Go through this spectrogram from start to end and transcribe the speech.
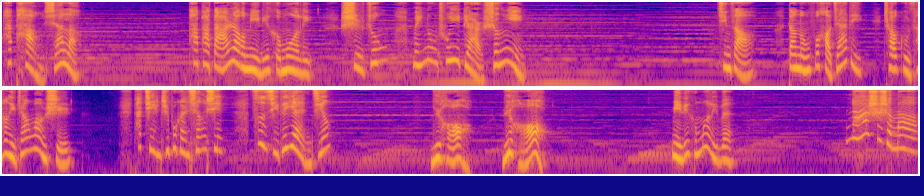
他躺下了。他怕打扰米莉和茉莉，始终没弄出一点儿声音。清早，当农夫好家底朝谷仓里张望时，他简直不敢相信自己的眼睛。“你好，你好！”米莉和茉莉问。“那是什么？”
